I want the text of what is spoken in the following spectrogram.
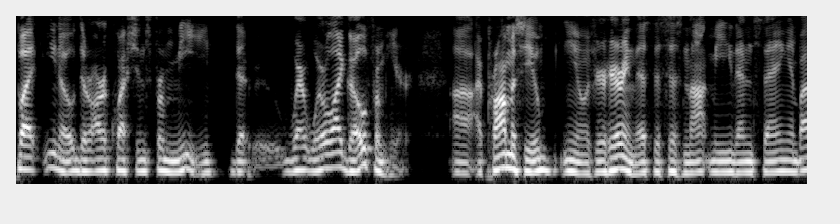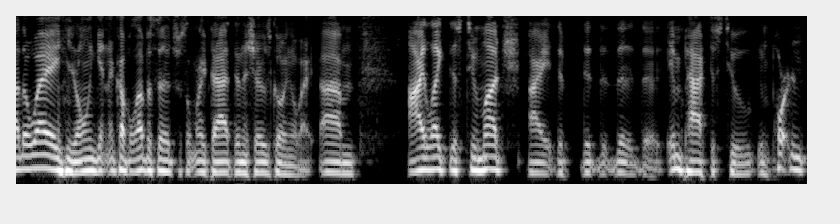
but you know there are questions from me that where where will I go from here? Uh, I promise you, you know, if you're hearing this, this is not me then saying, and by the way, you're only getting a couple episodes or something like that, then the show's going away. Um, I like this too much. I the the the, the impact is too important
